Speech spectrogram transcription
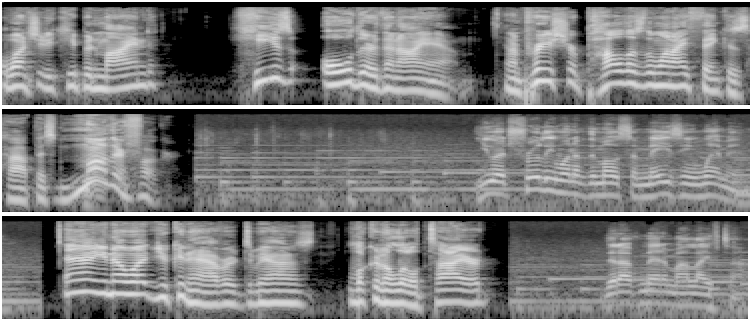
I want you to keep in mind, he's older than I am. And I'm pretty sure Paula's the one I think is hot. This motherfucker. You are truly one of the most amazing women Eh, you know what? You can have her, to be honest. Looking a little tired. that I've met in my lifetime.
